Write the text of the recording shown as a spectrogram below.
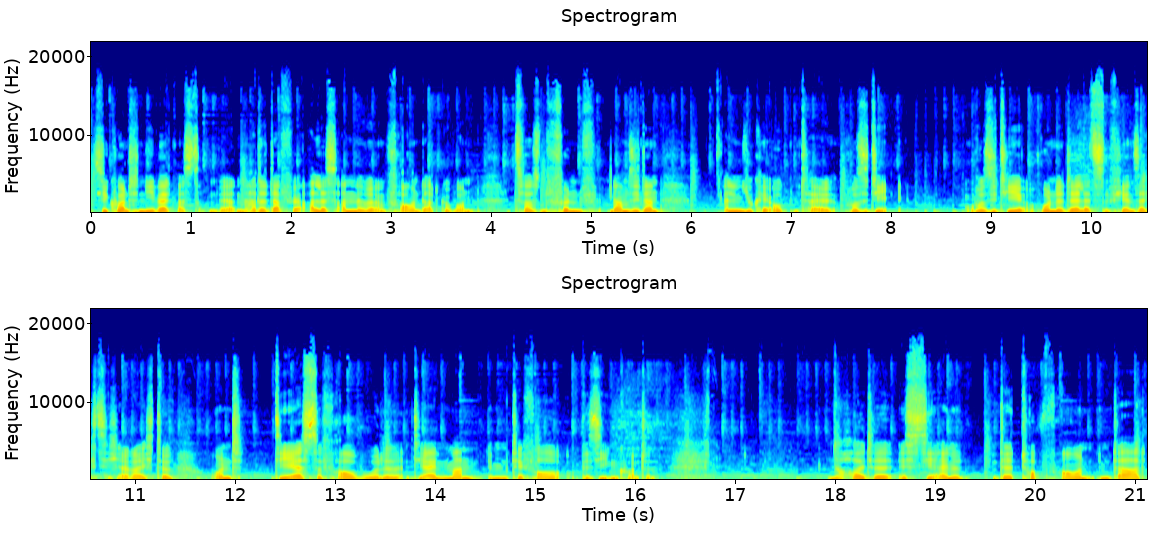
Sie konnte nie Weltmeisterin werden, hatte dafür alles andere im Frauendart gewonnen. 2005 nahm sie dann an den UK Open teil, wo sie die wo sie die Runde der letzten 64 erreichte und die erste Frau wurde, die einen Mann im TV besiegen konnte. Noch heute ist sie eine der Top-Frauen im Dart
